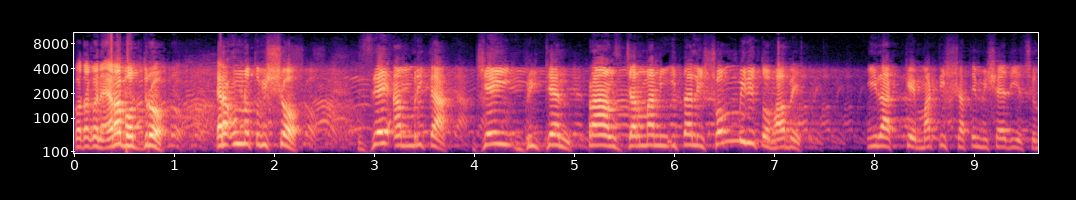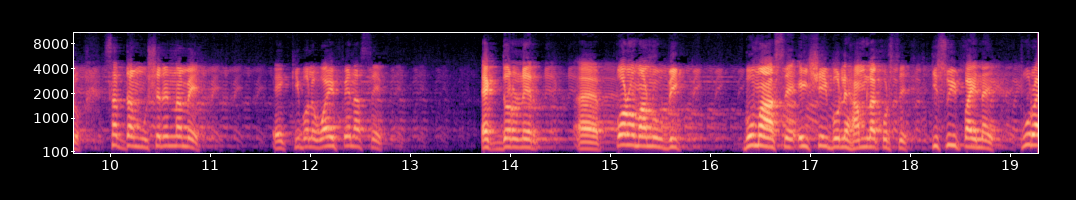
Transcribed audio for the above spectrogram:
কথা কেন এরা ভদ্র। এরা উন্নত বিশ্ব। যে আমেরিকা, যেই ব্রিটেন, ফ্রান্স, জার্মানি, ইতালি সম্মিলিতভাবে ইরাককে মাটির সাথে মিশিয়ে দিয়েছিল। সাদ্দাম হুসেনের নামে কি বলে, ওয়াইফেন আছে। এক ধরনের পরমাণবিক বোমা আছে, এই সেই বলে হামলা করছে, কিছুই পায় নাই, পুরা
